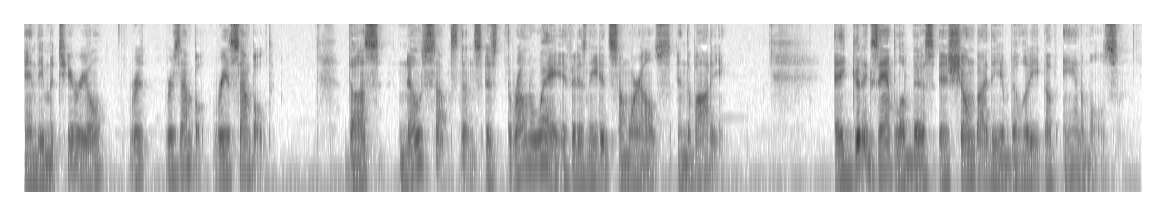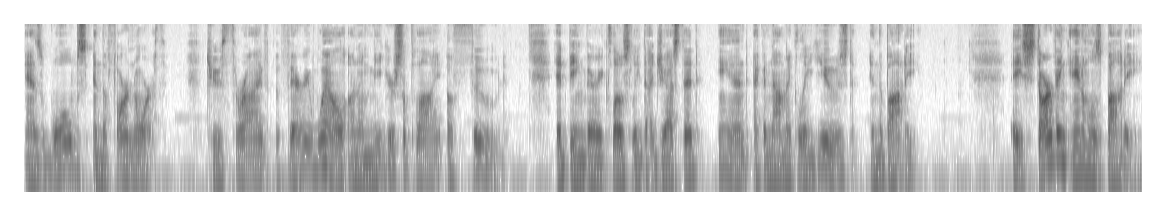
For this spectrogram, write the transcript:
and the material re- reassembled. Thus, no substance is thrown away if it is needed somewhere else in the body. A good example of this is shown by the ability of animals, as wolves in the far north to thrive very well on a meager supply of food, it being very closely digested and economically used in the body. A starving animal's body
